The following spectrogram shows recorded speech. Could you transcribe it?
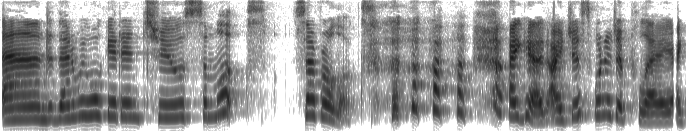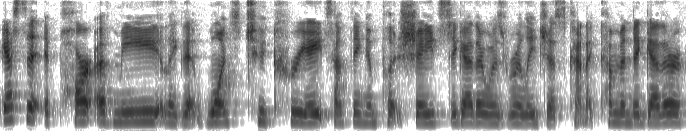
And then we will get into some looks several looks. Again, I just wanted to play. I guess that a part of me like that wants to create something and put shades together was really just kind of coming together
